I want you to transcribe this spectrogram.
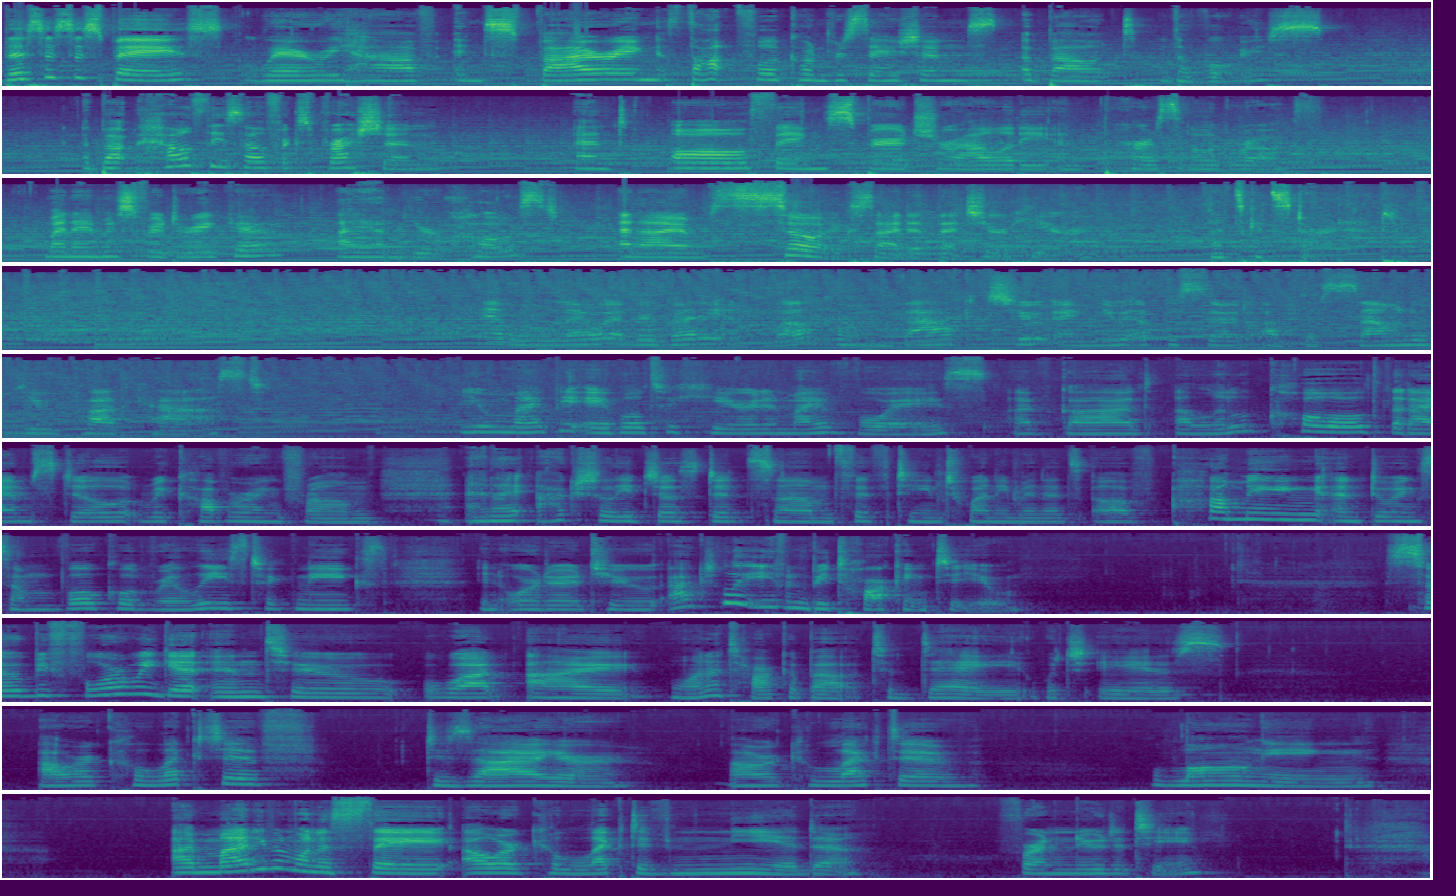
This is a space where we have inspiring, thoughtful conversations about the voice, about healthy self expression, and all things spirituality and personal growth. My name is Friederike. I am your host, and I am so excited that you're here. Let's get started. Hello, everybody, and welcome back to a new episode of the Sound of You podcast. You might be able to hear it in my voice. I've got a little cold that I am still recovering from, and I actually just did some 15 20 minutes of humming and doing some vocal release techniques in order to actually even be talking to you. So, before we get into what I want to talk about today, which is our collective desire our collective longing. I might even want to say our collective need for nudity.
